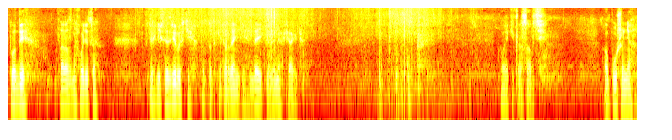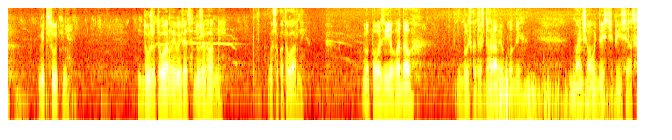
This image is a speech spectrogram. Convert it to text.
Плоди зараз знаходяться в технічній зрілості, тобто такі тверденькі, деякі вже м'якчають. Ой, які красавці. Опушення відсутні. Дуже товарний вигляд, дуже гарний, високотоварний. Ну, по вазі я вгадав, близько 300 грамів плоди. Менше, мабуть, 250.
